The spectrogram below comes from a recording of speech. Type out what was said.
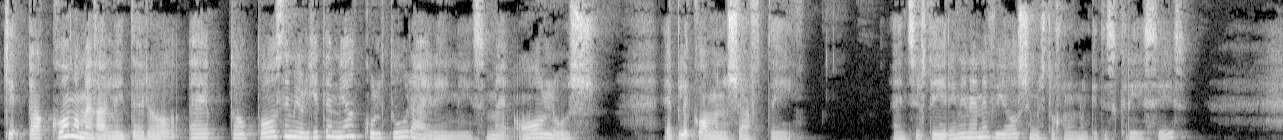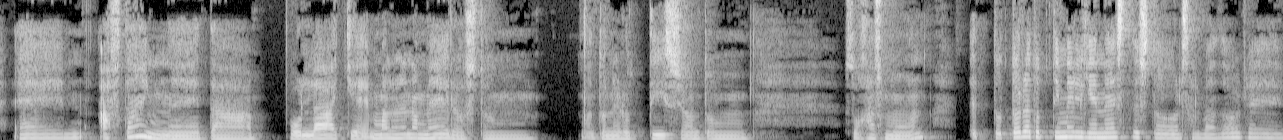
και το ακόμα μεγαλύτερο, ε, το πώς δημιουργείται μια κουλτούρα ειρήνης με όλους εμπλεκόμενους σε αυτή. Έτσι, ώστε η ειρήνη να είναι βιώσιμη στο χρόνο και της κρίσης. Ε, αυτά είναι τα πολλά και μάλλον ένα μέρος των, των ερωτήσεων, των στοχασμών. Ε, το, τώρα το τι μελγενέστε στο Ελσαλβαδόρ ε,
